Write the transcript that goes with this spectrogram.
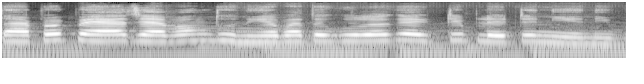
তারপর পেঁয়াজ এবং ধনিয়া পাতাগুলোকে একটি প্লেটে নিয়ে নিব।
